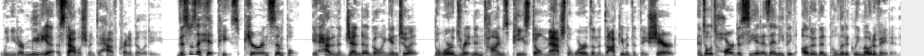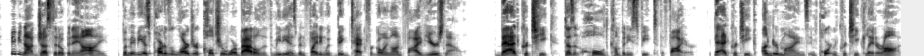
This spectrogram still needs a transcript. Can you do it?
We need our media establishment to have credibility. This was a hit piece, pure and simple. It had an agenda going into it. The words written in Time's piece don't match the words on the document that they shared. And so it's hard to see it as anything other than politically motivated. Maybe not just at OpenAI, but maybe as part of the larger culture war battle that the media has been fighting with big tech for going on five years now. Bad critique doesn't hold companies' feet to the fire. Bad critique undermines important critique later on.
